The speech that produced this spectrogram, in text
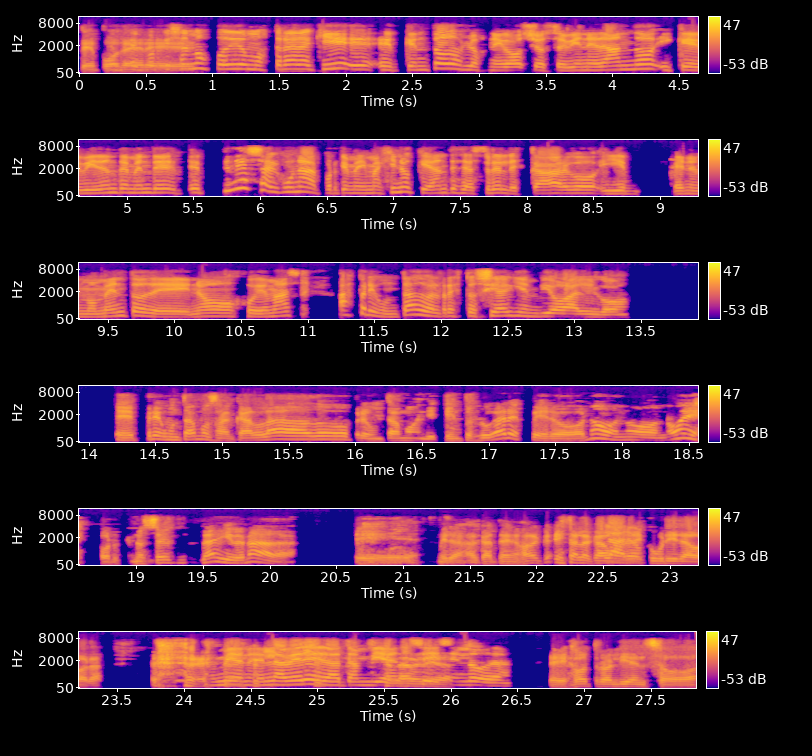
De poder. Porque ya eh, hemos podido mostrar aquí eh, eh, que en todos los negocios se viene dando y que evidentemente. ¿Tenés alguna? Porque me imagino que antes de hacer el descargo y en el momento de enojo y demás, ¿has preguntado al resto si alguien vio algo? preguntamos acá al lado, preguntamos en distintos lugares, pero no, no, no es, porque no sé, nadie ve nada. mira, acá tenemos, esta la acabo de descubrir ahora. Bien, en la vereda también, sí, sin duda es otro lienzo.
